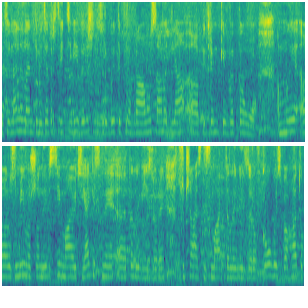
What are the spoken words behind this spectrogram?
Національний онлайн кінотеатр Світ ТВ вирішили зробити програму саме для е, підтримки ВПО. Ми е, розуміємо, що не всі мають якісні е, телевізори, сучасні смарт-телевізори. В когось багато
